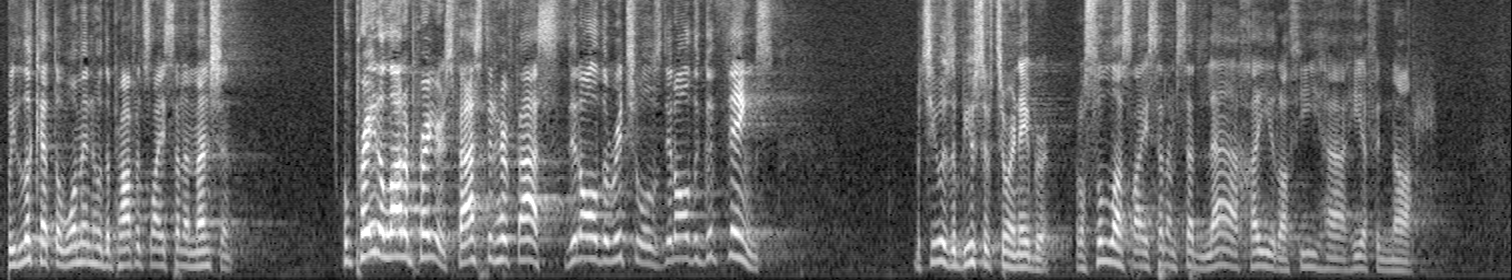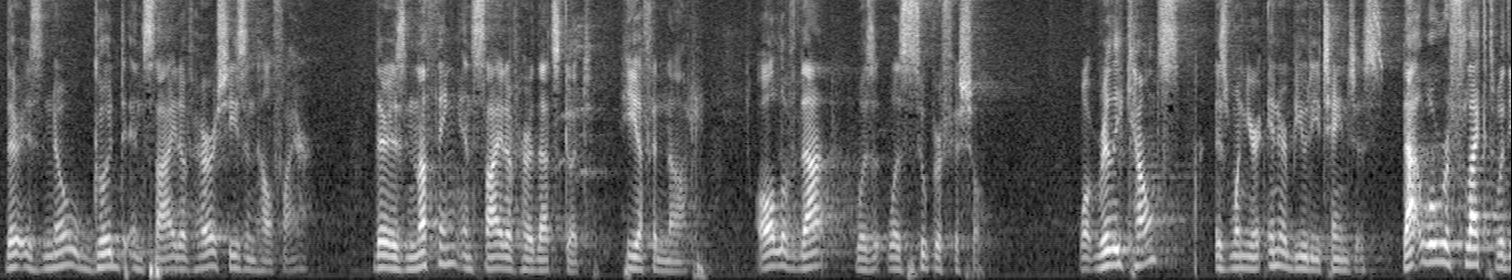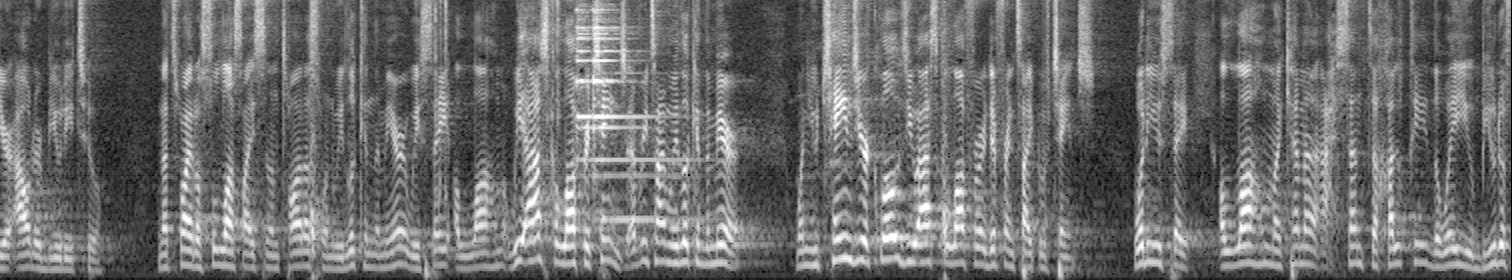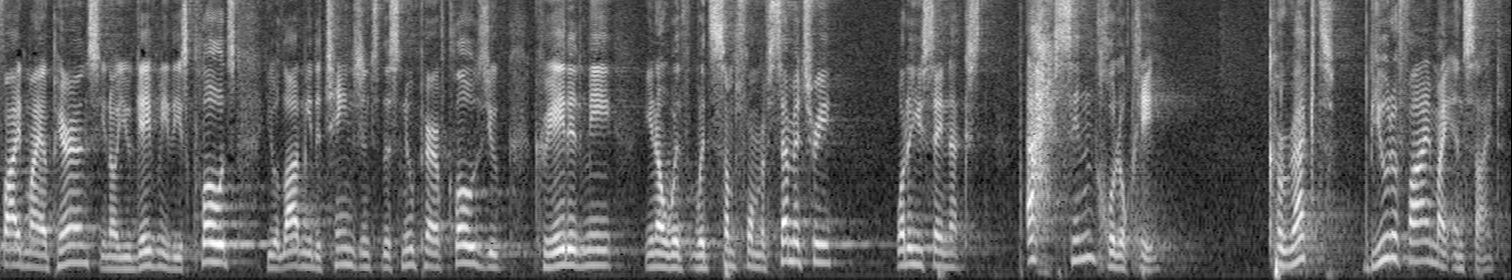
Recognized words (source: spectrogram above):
We look at the woman who the Prophet ﷺ mentioned, who prayed a lot of prayers, fasted her fast, did all the rituals, did all the good things. But she was abusive to her neighbor. Rasulullah said, La khayra fiha hiya fin nar. There is no good inside of her, she's in hellfire. There is nothing inside of her that's good. Hiya finnar. All of that was, was superficial. What really counts is when your inner beauty changes. That will reflect with your outer beauty too. And that's why Rasulullah taught us when we look in the mirror, we say, Allah, we ask Allah for change every time we look in the mirror. When you change your clothes, you ask Allah for a different type of change. What do you say? Allahumma kama ahsanta khalqi, the way you beautified my appearance. You know, you gave me these clothes. You allowed me to change into this new pair of clothes. You created me, you know, with, with some form of symmetry. What do you say next? Ahsin khuluqi. correct, beautify my inside.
